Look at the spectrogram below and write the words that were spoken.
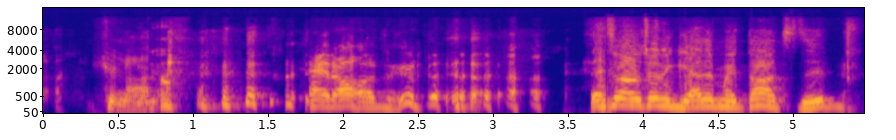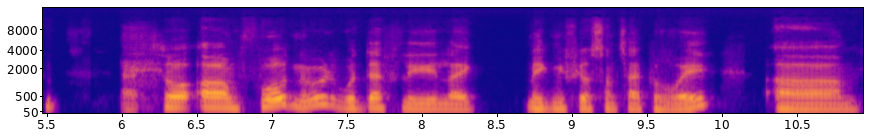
You're not. At all, dude. That's why I was trying to gather my thoughts, dude. Alright, so um full nude would definitely like make me feel some type of way. Um a- In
